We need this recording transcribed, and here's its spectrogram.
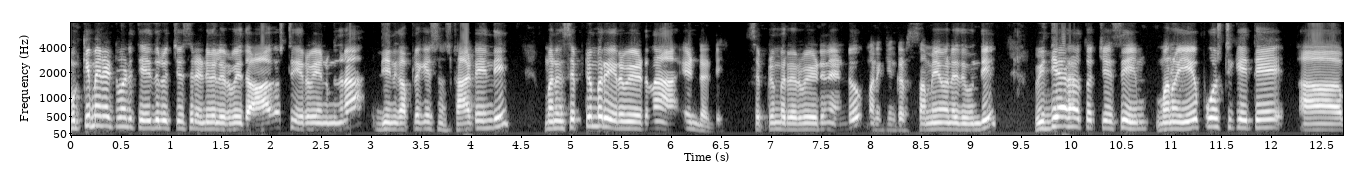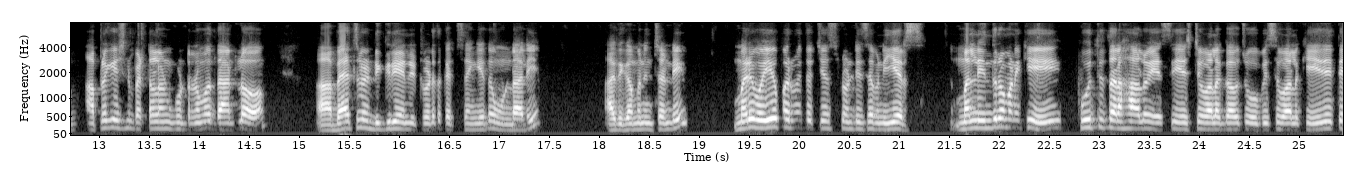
ముఖ్యమైనటువంటి తేదీలు వచ్చేసి రెండు వేల ఇరవై ఐదు ఆగస్టు ఇరవై ఎనిమిదిన దీనికి అప్లికేషన్ స్టార్ట్ అయింది. మనకి సెప్టెంబర్ ఇరవై ఏడున ఎండ్ అండి. సెప్టెంబర్ ఇరవై ఏడున ఎండ్. మనకి ఇంకా సమయం అనేది ఉంది. విద్యార్హత వచ్చేసి మనం ఏ పోస్ట్కి అయితే అప్లికేషన్ పెట్టాలనుకుంటున్నామో దాంట్లో బ్యాచిలర్ డిగ్రీ అనేటువంటిది ఖచ్చితంగా అయితే ఉండాలి. అది గమనించండి. మరి వయో పరిమితి వచ్చేసి ట్వంటీ సెవెన్ ఇయర్స్. మళ్ళీ ఇందులో మనకి పూర్తి తరహాలో ఎస్సీ ఎస్టీ వాళ్ళకి కావచ్చు ఓబీసీ వాళ్ళకి ఏదైతే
